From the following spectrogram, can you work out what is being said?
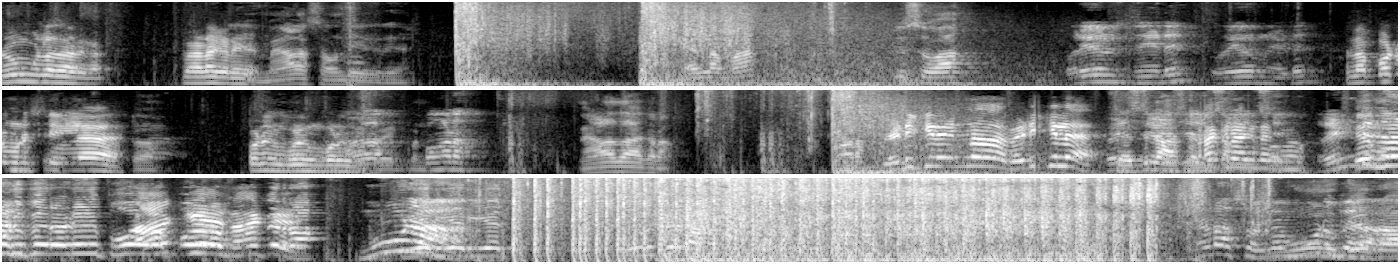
ரூம்குள்ள தான் இருக்கான். மேல கிடையாது. மேல சவுண்ட் இருக்குது ஏலாமா ஜூஸ் வா. ஒரே ஒரு நேடு ஒரே ஒரு நேடு. எல்லாம் போட்டு முடிச்சிட்டீங்களா. போடுங்க போடுங்க போடுங்க. போங்கடா. மேல தான் இருக்கிறான். வெடிக்கல என்ன? வெடிக்கல. ரெண்டு மூணு பேர் அப்படியே போ நாக்கு, நாக்கு. மூணா. ஏறு ஏறு. மூணு பேரா என்னடா சொல்ற? மூணு பேரா?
